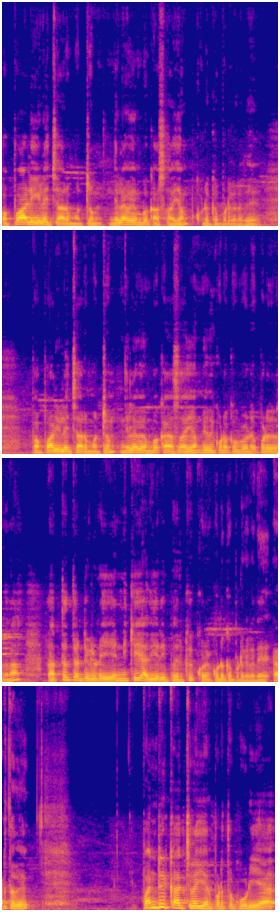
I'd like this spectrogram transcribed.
பப்பாளி இலைச்சாறு மற்றும் நிலவேம்பு கஷாயம் கொடுக்கப்படுகிறது. பப்பாளி இலைச்சாறு மற்றும் நிலவேம்பு கஷாயம் எது கொடுக்கப்படுகிறதுனா இரத்த தட்டுகளுடைய எண்ணிக்கை அதிகரிப்பதற்கு கொ- கொடுக்கப்படுகிறது. அடுத்தது பன்றிக் காய்ச்சலை ஏற்படுத்தக்கூடிய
